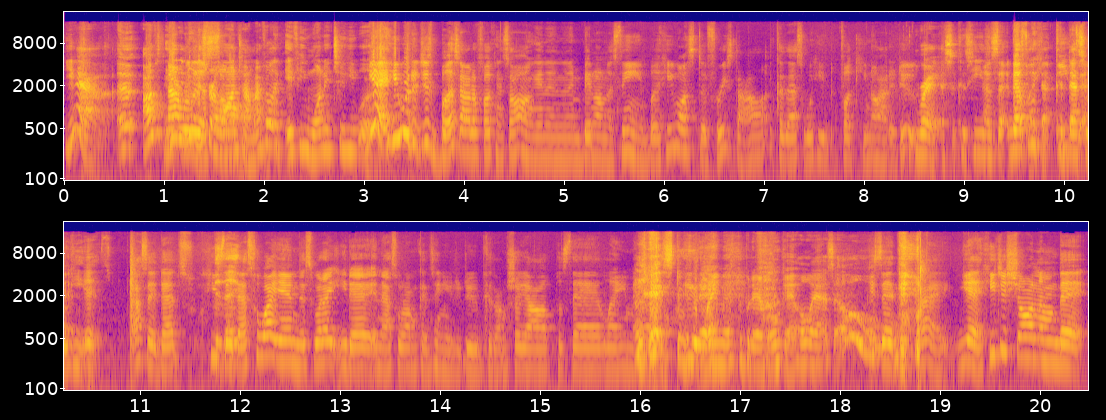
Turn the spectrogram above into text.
Yeah. Uh, I've Not really this for a long time. I feel like if he wanted to, he would. Yeah, he would have just bust out a fucking song and then been on the scene, but he wants to freestyle because that's what he fuck he know how to do. Right. Because he's That's- that's, that's like what that. he that's what he is. I said that's he said that's who I am. That's what I eat at, and that's what I'm continuing to do because I'm sure y'all pussy ass lame ass stupid. Lame ass, stupid ass. Okay. Whole ass. Oh. He said right. Yeah, he just showing them that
